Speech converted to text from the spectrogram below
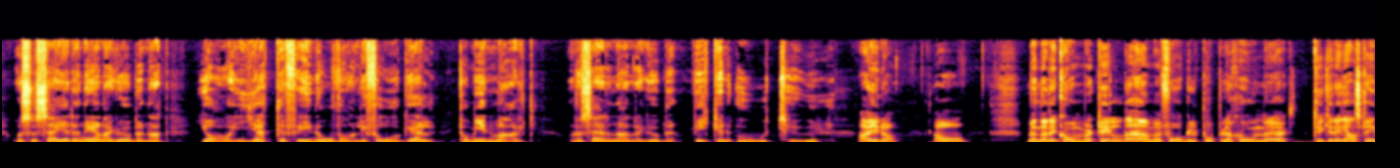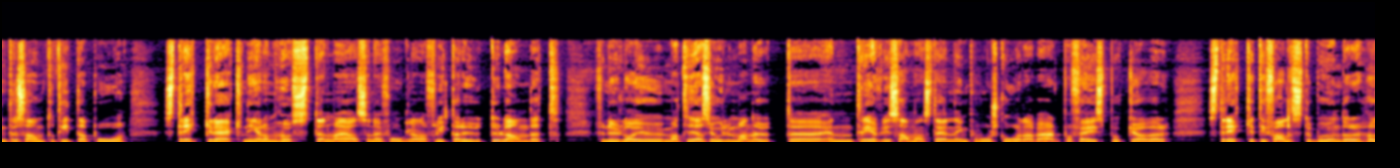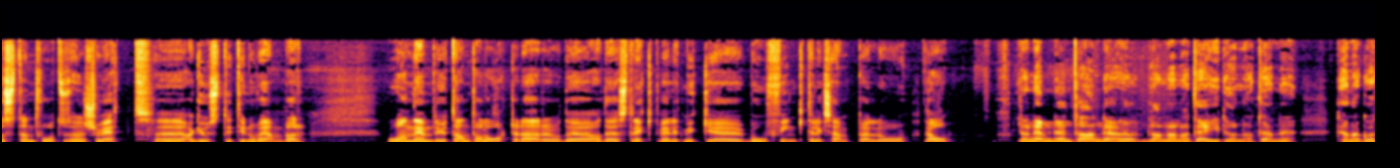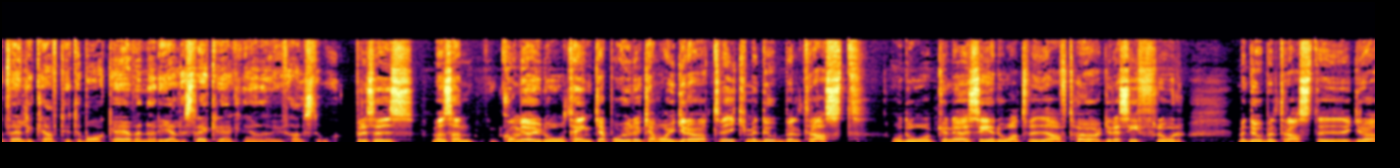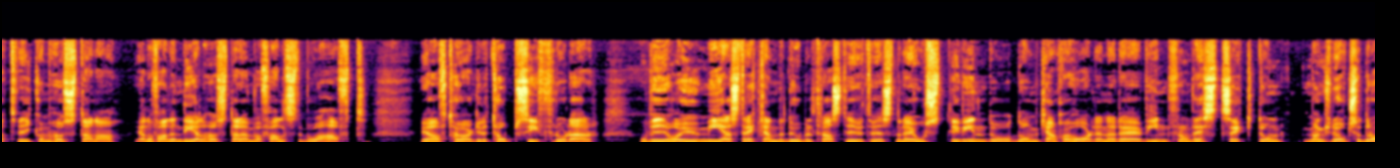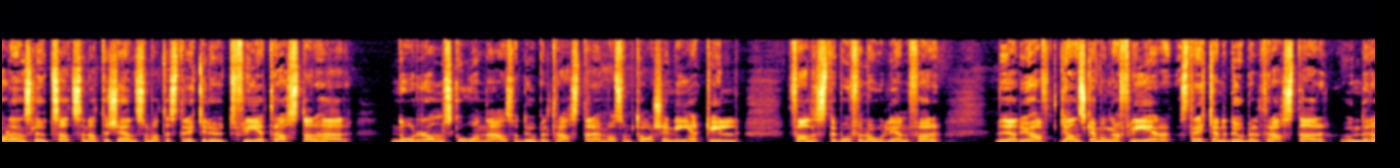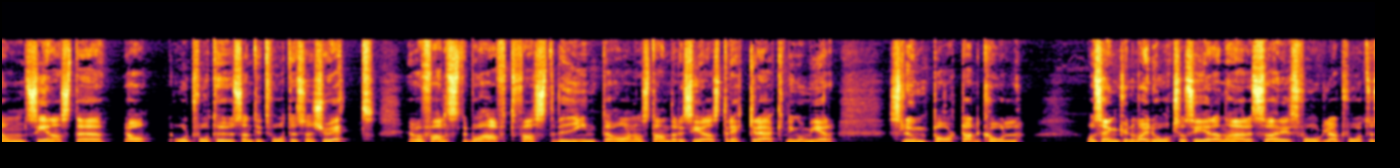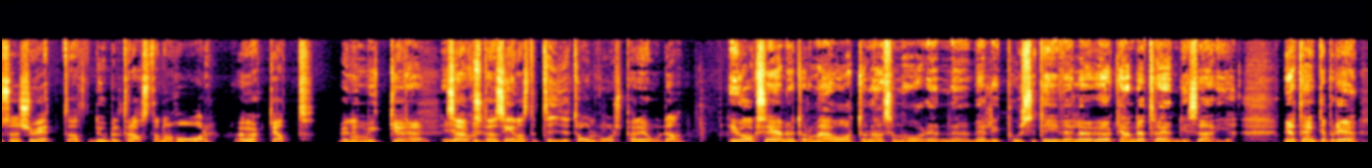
Och så säger den ena gubben att jag har en jättefin ovanlig fågel på min mark. Och då säger den andra gubben, vilken otur. Aj då. Ja. Men när det kommer till det här med fågelpopulationer, jag tycker det är ganska intressant att titta på sträckräkningar om hösten med, alltså när fåglarna flyttar ut ur landet. För nu la ju Mattias Ullman ut eh, en trevlig sammanställning på vår skådarvärld på Facebook över sträcket i Falsterbo under hösten 2021, eh, augusti till november. Och han nämnde ju ett antal arter där och det hade sträckt väldigt mycket eh, bofink till exempel. Och, ja. Jag nämnde inte han där, bland annat ejdern, att den, är, den har gått väldigt kraftigt tillbaka även när det gäller sträckräkningarna vid Falsterbo. Precis. Men sen kom jag ju då att tänka på hur det kan vara i Grötvik med dubbeltrast. Och då kunde jag ju se då att vi har haft högre siffror med dubbeltrast i Grötvik om höstarna, i alla fall en del höstar än vad Falsterbo har haft. Vi har haft högre toppsiffror där. Och vi har ju mer sträckande dubbeltrast givetvis när det är ostlig vind och de kanske har det när det är vind från västsektorn. Man kunde också dra den slutsatsen att det känns som att det sträcker ut fler trastar här norr om Skåne, alltså dubbeltrastar, än vad som tar sig ner till Falsterbo förmodligen. För vi hade ju haft ganska många fler sträckande dubbeltrastar under de senaste, ja, år 2000 till 2021 än vad Falsterbo haft fast vi inte har någon standardiserad sträckräkning och mer slumpartad koll. Och sen kunde man ju då också se den här Sveriges fåglar 2021 att dubbeltrastarna har ökat väldigt ja, mycket. Nej, särskilt också... den senaste 10-12 årsperioden. Det är också en av de här arterna som har en eh, väldigt positiv eller ökande trend i Sverige. Men jag tänkte på det,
